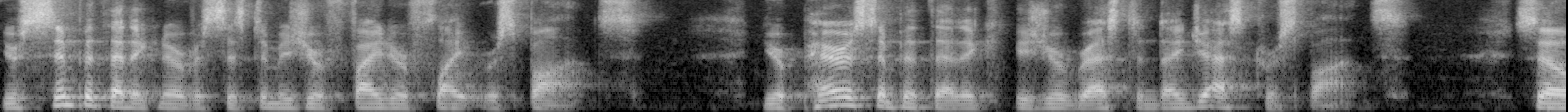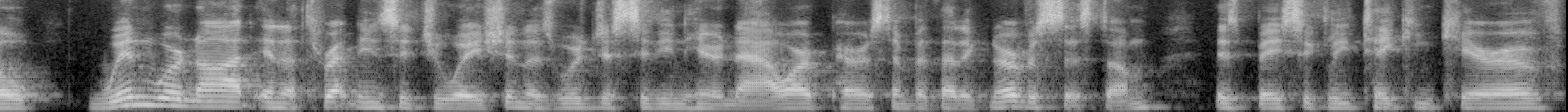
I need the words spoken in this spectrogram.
Your sympathetic nervous system is your fight or flight response. Your parasympathetic is your rest and digest response. So when we're not in a threatening situation as we're just sitting here now our parasympathetic nervous system is basically taking care of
